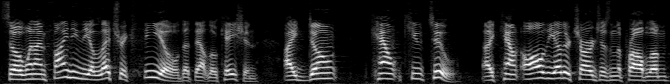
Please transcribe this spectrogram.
So when I'm finding the electric field at that location, I don't count Q2. I count all the other charges in the problem,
